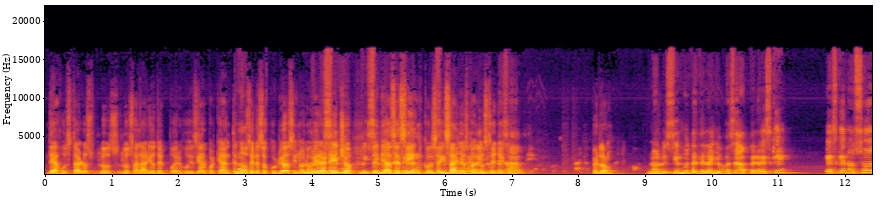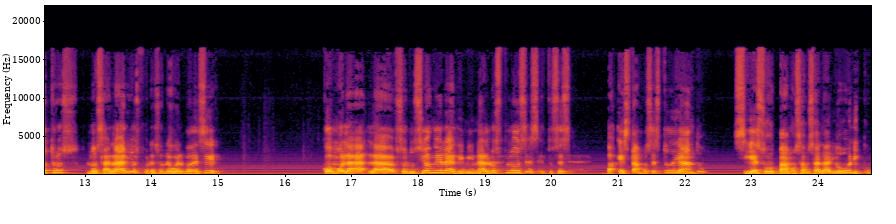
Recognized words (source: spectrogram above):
de ajustar los, los, salarios del Poder Judicial, porque antes no, se les ocurrió, si no, lo hubieran hecho desde hace cinco o seis años cuando usted llegó. Perdón. No, lo hicimos desde el año pasado, pero es que, es que nosotros, los salarios, por eso le vuelvo a decir, como la, la solución era eliminar los pluses, entonces estamos estudiando si eso vamos a un salario único,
